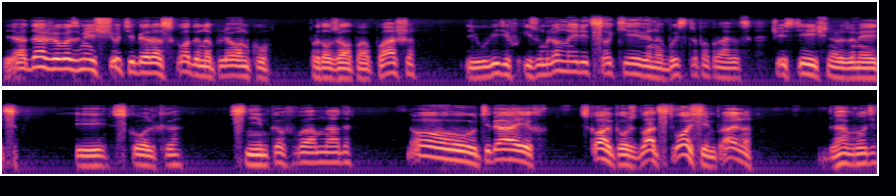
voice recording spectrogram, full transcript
«Я даже возмещу тебе расходы на пленку», — продолжал папаша, и, увидев изумленное лицо Кевина, быстро поправился. «Частично, разумеется». «И сколько снимков вам надо?» «Ну, у тебя их Сколько уж, двадцать восемь, правильно? Да, вроде.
